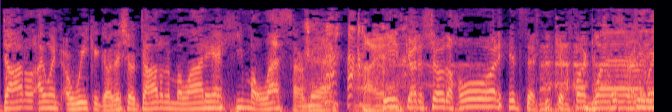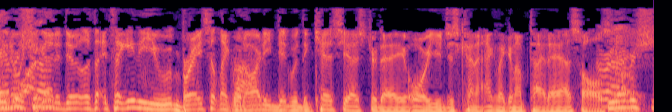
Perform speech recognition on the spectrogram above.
Donald. I went a week ago. They showed Donald and Melania. He molests her, man. Oh, yeah. He's going to show the whole audience that he can fucking kiss Well, her. they you ever know what you show- got to do? It's like either you embrace it like what Artie did with the kiss yesterday, or you just kind of act like an uptight asshole. Do you ever sh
